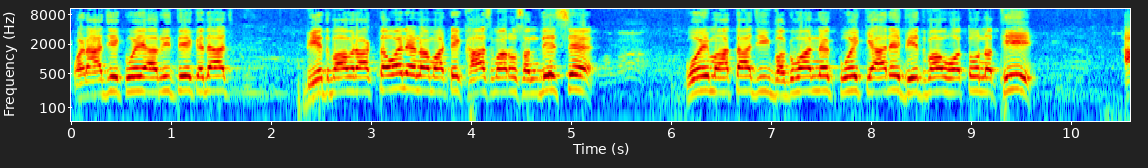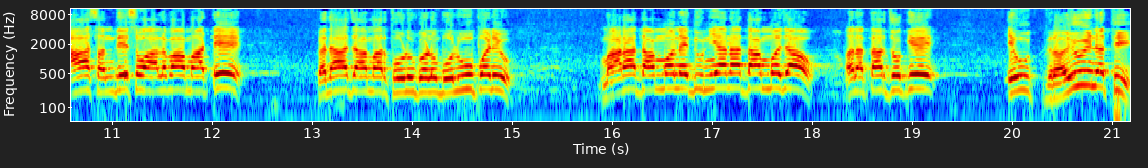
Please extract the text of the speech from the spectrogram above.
પણ આજે કોઈ આવી રીતે કદાચ ભેદભાવ રાખતા હોય ને એના માટે ખાસ મારો સંદેશ છે. કોઈ માતાજી ભગવાનને કોઈ ક્યારે ભેદભાવ હોતો નથી. આ સંદેશો આલવા માટે કદાચ આ મારે થોડું ઘણું બોલવું પડ્યું. મારા ધામમાં ને દુનિયાના ધામમાં જાઓ. અને અત્યારે જો કે એવું રહ્યું નથી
